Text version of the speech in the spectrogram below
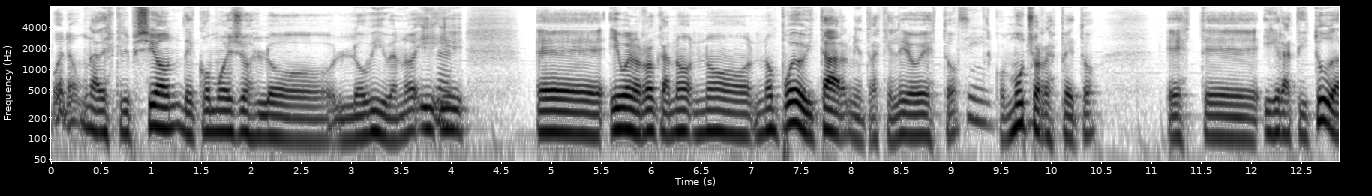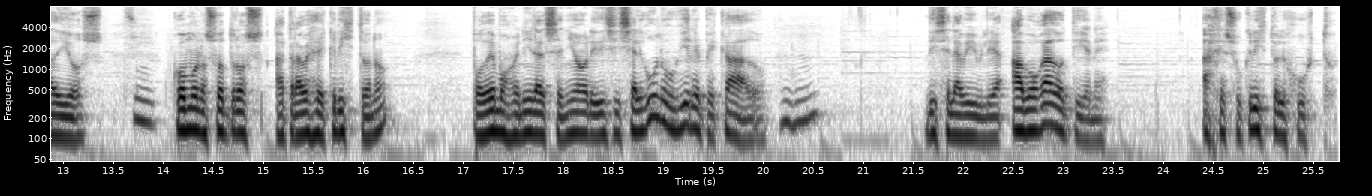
bueno, una descripción de cómo ellos lo, viven, ¿no? Y, eh, y, bueno, Roca, no, no, no puedo evitar, mientras que leo esto, con mucho respeto este, y gratitud a Dios, cómo nosotros a través de Cristo, ¿no? Podemos venir al Señor y dice, si alguno hubiere pecado, dice la Biblia, abogado tiene a Jesucristo el justo.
